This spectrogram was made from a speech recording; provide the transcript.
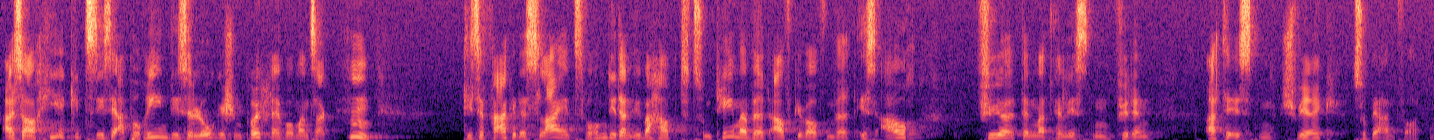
Also auch hier gibt es diese Aporien, diese logischen Brüche, wo man sagt, hm, diese Frage des Leids, warum die dann überhaupt zum Thema wird, aufgeworfen wird, ist auch für den Materialisten, für den Atheisten schwierig zu beantworten.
